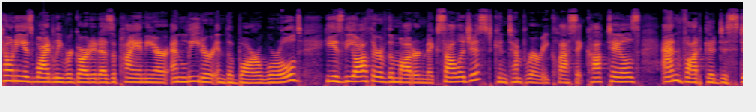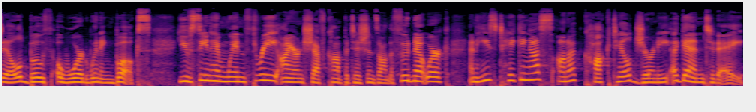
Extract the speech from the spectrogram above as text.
Tony is widely regarded as a pioneer and leader in the bar world. He is the author of The Modern Mixologist, Contemporary Classic Cocktails, and Vodka Distilled, both award winning books. You've seen him win three Iron Chef competitions on the Food Network, and he's taking us on a cocktail journey again today.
